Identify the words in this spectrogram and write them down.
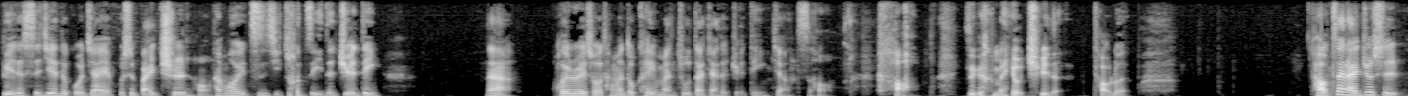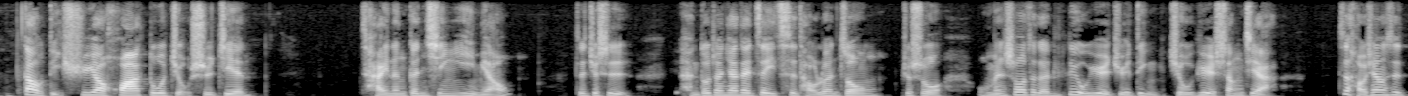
别的世界的国家也不是白痴哦，他们会自己做自己的决定。那辉瑞说他们都可以满足大家的决定，这样子哦。好，这个蛮有趣的讨论。好，再来就是到底需要花多久时间？才能更新疫苗，这就是很多专家在这一次讨论中就说：我们说这个六月决定，九月上架，这好像是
